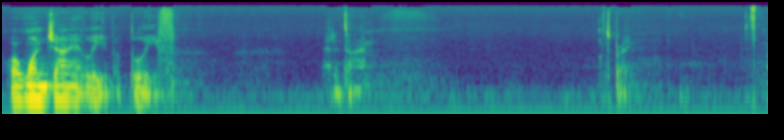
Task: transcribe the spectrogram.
or one giant leap of belief at a time.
